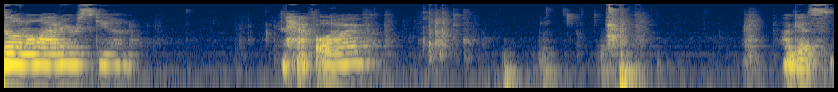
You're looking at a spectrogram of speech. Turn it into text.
feeling all out of your skin and half alive. I guess.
